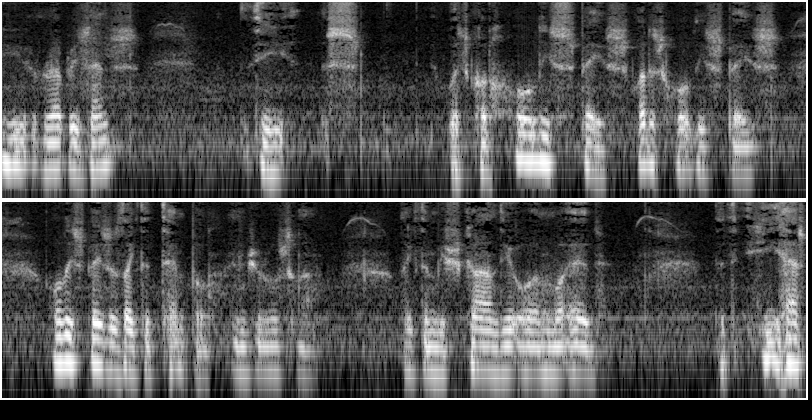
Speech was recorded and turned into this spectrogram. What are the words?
he represents the what's called holy space. What is holy space? Holy space is like the temple in Jerusalem, like the Mishkan, the Ohel Moed. That he has,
